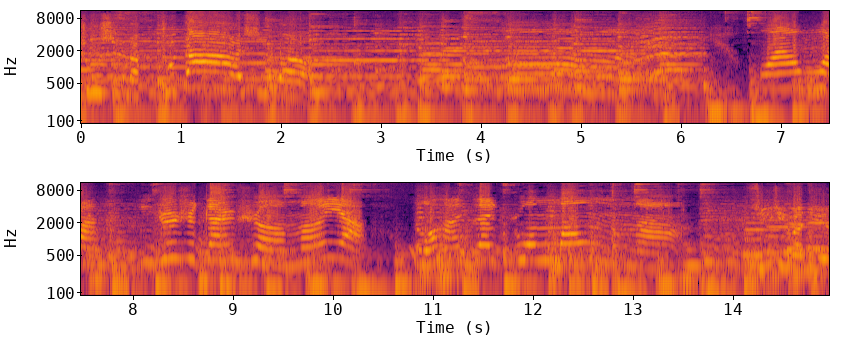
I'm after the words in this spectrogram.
出事了，出大事了！我还在做梦呢，醒醒吧你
